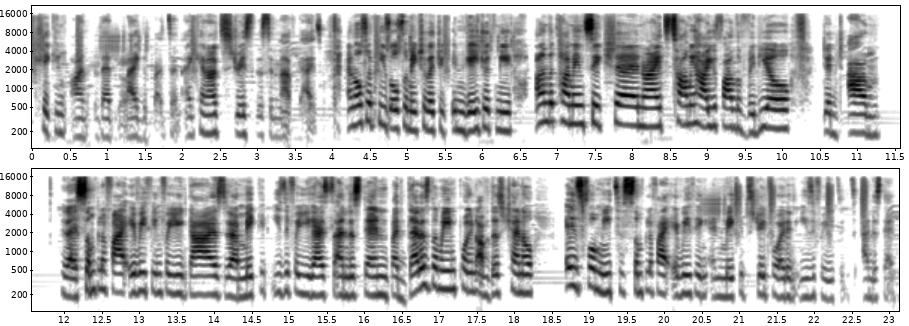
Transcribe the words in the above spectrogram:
clicking on that like button. I cannot stress this enough guys. And also please also make sure that you engage with me on the comment section right? Tell me how you found the video. Did um did I simplify everything for you guys? Did I make it easy for you guys to understand? But that is the main point of this channel is for me to simplify everything and make it straightforward and easy for you to, to, understand.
